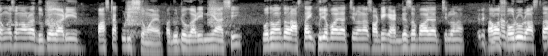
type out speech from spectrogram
সঙ্গে সঙ্গে আমরা দুটো গাড়ি পাঁচটা কুড়ির সময় বা দুটো গাড়ি নিয়ে আসি। প্রথমে তো রাস্তাই খুঁজে পাওয়া যাচ্ছিল না সঠিক অ্যাড্রেসও পাওয়া যাচ্ছিল না। আবার সরু রাস্তা।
